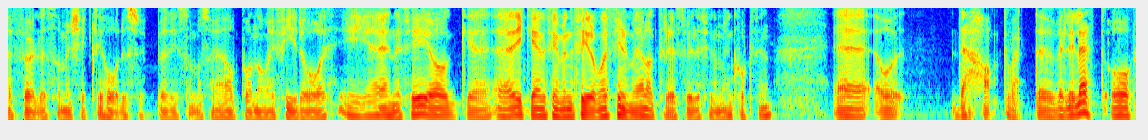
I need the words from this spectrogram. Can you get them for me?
Jeg føler det som en skikkelig håresuppe. Liksom. som jeg har holdt på nå i fire år i NFI, og eh, ikke NFI, men fire år med filmer. Jeg har lagd tre spillefilmer, en kortfilm. Eh, og det har ikke vært veldig lett. Og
